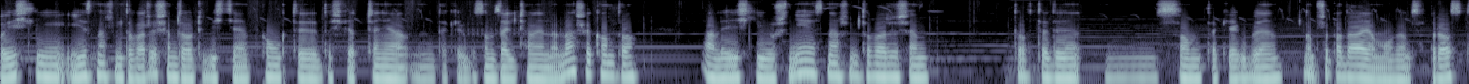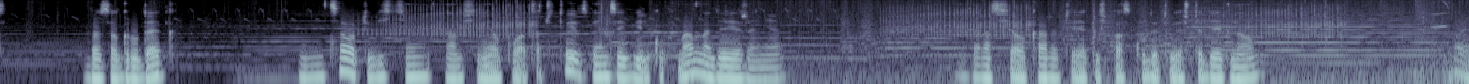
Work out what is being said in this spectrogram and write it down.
Bo jeśli jest naszym towarzyszem, to oczywiście punkty doświadczenia mm, tak jakby są zaliczane na nasze konto, ale jeśli już nie jest naszym towarzyszem, to wtedy mm, są tak jakby, no przepadają mówiąc wprost, bez ogródek. Mm, Co oczywiście nam się nie opłaca. Czy tu jest więcej wilków? Mam nadzieję, że nie. Zaraz się okaże, czy jakieś paskudy tu jeszcze biegną. Ale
